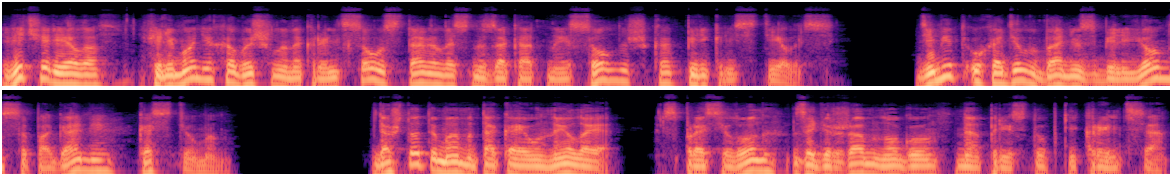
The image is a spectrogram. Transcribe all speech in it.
Вечерело. Филимониха вышла на крыльцо, уставилась на закатное солнышко, перекрестилась. Демид уходил в баню с бельем, сапогами, костюмом. — Да что ты, мама, такая унылая? — спросил он, задержав ногу на приступке крыльца.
